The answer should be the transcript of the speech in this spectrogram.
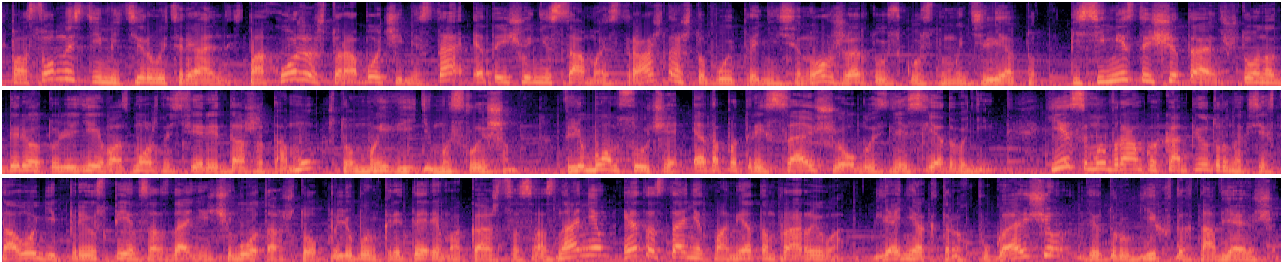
способности имитировать реальность. Похоже, что рабочие места это еще не самое страшное, что будет принесено в жертву искусственному интеллекту. Пессимисты считают, что он отберет у людей возможность верить даже тому, что мы видим и слышим. В любом случае, это потрясающая область для исследований. Если мы в рамках компьютерных технологий преуспеем в создании чего-то, что по любым критериям окажется сознанием, это станет моментом прорыва. Для некоторых пугающим, для других вдохновляющим.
